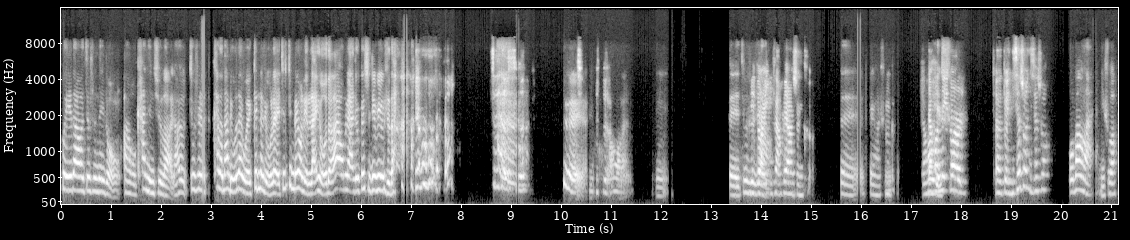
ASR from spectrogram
回到就是那种啊，我看进去了，然后就是看到他流泪，我也跟着流泪，就就没有来由的，哎，我们俩就跟神经病似的，真的是。对，是哦，嗯，对，就是那段印象非常深刻，对，非常深刻。然后那段，呃，对你先说，你先说，我忘了，你说。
